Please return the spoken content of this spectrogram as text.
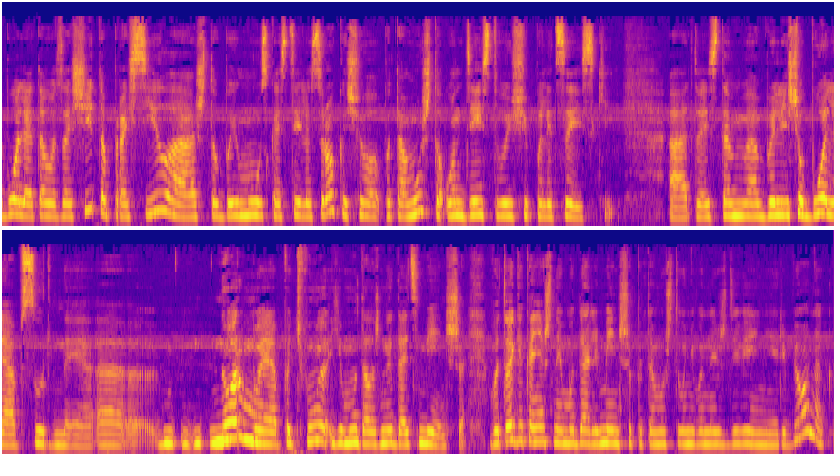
более того, защита просила, чтобы ему скостили срок еще потому, что он действующий полицейский. А, то есть там а, были еще более абсурдные а, нормы, почему ему должны дать меньше. В итоге, конечно, ему дали меньше, потому что у него на иждивении ребенок,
